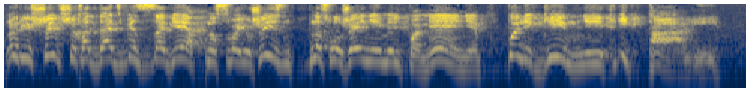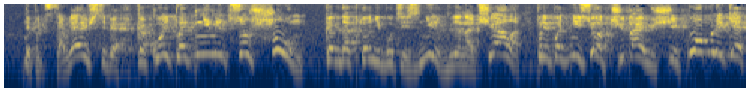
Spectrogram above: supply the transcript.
решивших отдать беззаветно свою жизнь на служение Мельпомене, Полигимнии, Италии. Ты представляешь себе, какой поднимется шум, когда кто-нибудь из них для начала преподнесет читающей публике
